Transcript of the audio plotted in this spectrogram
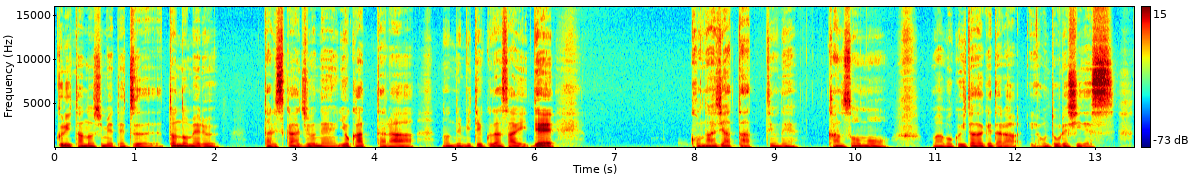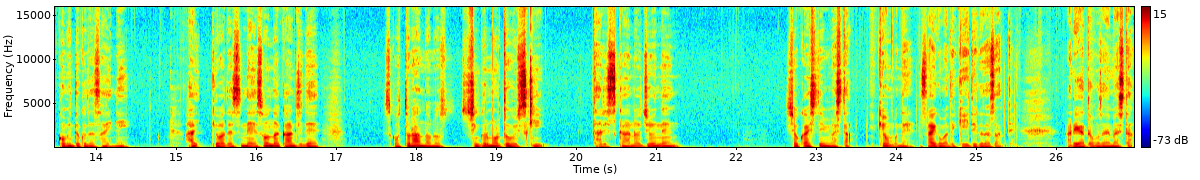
くり楽しめてずっと飲める。タリスカ10年よかったら飲んでみてください。でこんな味あったっていうね感想もまあ僕いただけたら本当嬉しいです。コメントくださいね。はい今日はですねそんな感じでスコットランドのシングルモルトウイスキータリスカーの10年紹介してみました。今日もね最後まで聞いてくださってありがとうございました。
